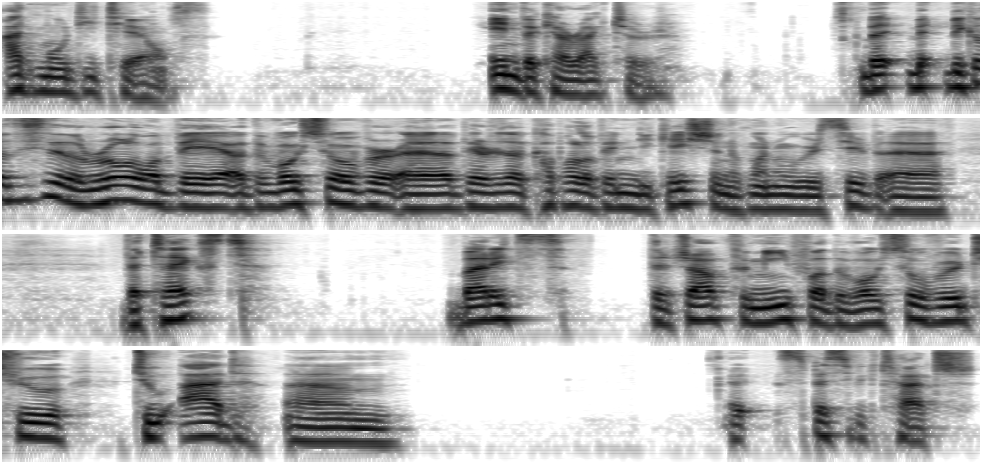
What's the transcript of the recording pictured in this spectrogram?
add more details in the character but, but because this is the role of the uh, the voiceover uh, there's a couple of indications when we receive uh, the text but it's the job for me for the voiceover to to add um, a specific touch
